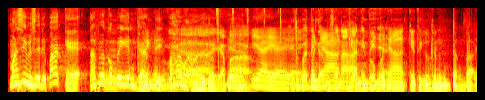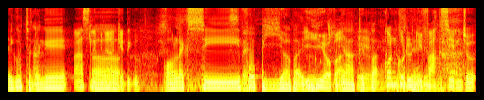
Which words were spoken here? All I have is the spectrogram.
masih bisa dipakai, tapi aku pengen ganti. Paham nggak maksudku? Iya, paham. Iya iya iya. Itu berarti nggak bisa nahan Penyakit iku, intinya. Penyakit itu. Gendeng pak, itu jenenge Asli eh, penyakit iku. Koleksi fobia pak itu. Iya pak. Penyakit pak. Kon kudu divaksin cuk.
